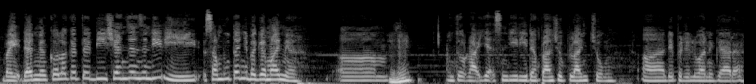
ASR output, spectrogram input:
Baik dan kalau kata di Shenzhen sendiri, sambutannya bagaimana? Um, mm-hmm. Untuk rakyat sendiri dan pelancong-pelancong uh, daripada luar negara.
